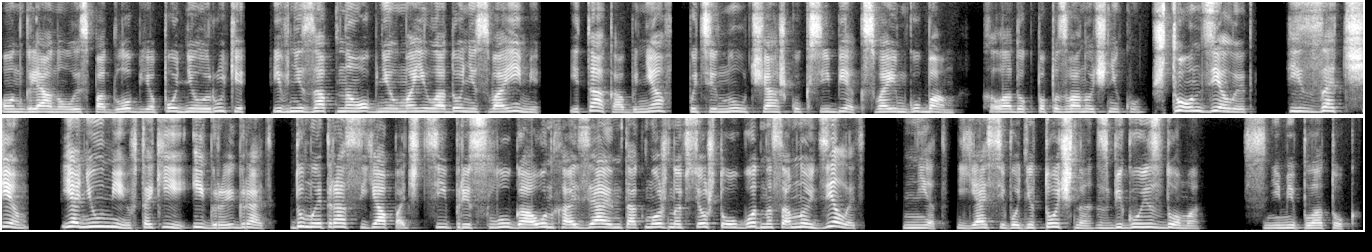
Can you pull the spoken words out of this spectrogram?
Он глянул из-под лобья, поднял руки и внезапно обнял мои ладони своими, и так, обняв, потянул чашку к себе, к своим губам. Холодок по позвоночнику. Что он делает? И зачем? Я не умею в такие игры играть. Думает, раз я почти прислуга, а он хозяин, так можно все, что угодно со мной делать. Нет, я сегодня точно сбегу из дома. Сними платок.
